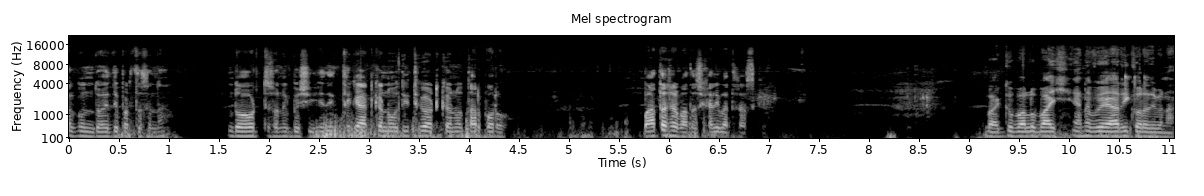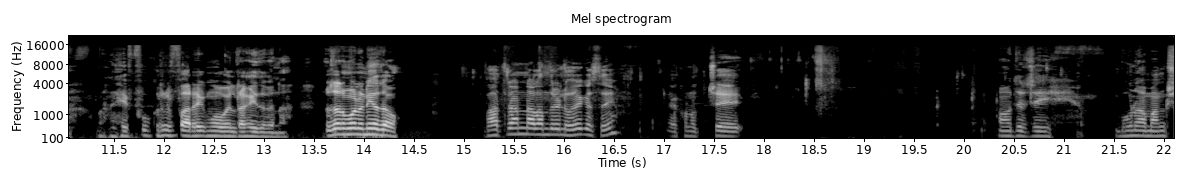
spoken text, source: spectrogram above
আগুন দোয়াইতে পারতেছে না। দোয়া উঠতেছে অনেক বেশি। এদিক থেকে আটকানো ওদিক থেকে আটকানো তারপরও বাতাস আর বাতাস খালি বাতাস আজকে। ভাগ্য ভালো, ভাই। এনে বই আরই করা যাবে না। মানে পুকুরের পাড়ে মোবাইল রাখাই যাবে না। রোজার মোবাইল নিয়ে যাও। ভাত রান্না আলহামদুলিল্লাহ হয়ে গেছে। এখন হচ্ছে আমাদের যেই ভুনা মাংস,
